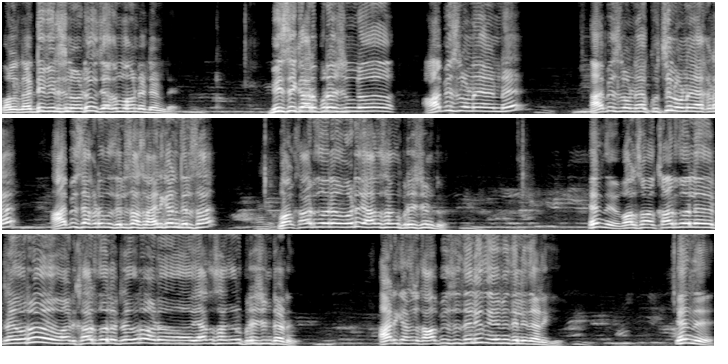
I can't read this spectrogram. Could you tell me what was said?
వాళ్ళ నడ్డి విరిసినవాడు జగన్మోహన్ రెడ్డి అండి. బీసీ కార్పొరేషన్లో ఆఫీసులు ఉన్నాయండి. ఆఫీసులు ఉన్నాయా? కుర్చీలు ఉన్నాయా అక్కడ? ఆఫీస్ ఎక్కడ ఉందో తెలుసా? అసలు ఆయనకైనా తెలుసా? వాళ్ళ కారు తోలేవాడు యాదవ సంఘం ప్రెసిడెంట్. ఏంది? వాళ్ళ కారు తోలే డ్రైవరు వాడు కారు తోలే డ్రైవరు వాడు యాదవ సంఘం ప్రెసిడెంట్ ఆడు. ఆడికి అసలు ఆఫీసు తెలియదు ఏమీ తెలియదు ఆడికి. ఏంది?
